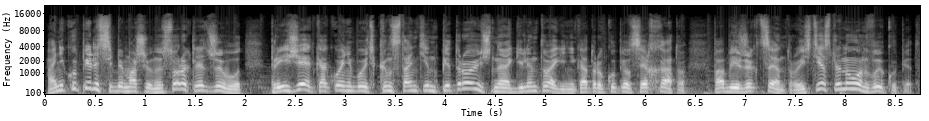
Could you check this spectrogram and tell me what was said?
Они купили себе машину и 40 лет живут. Приезжает какой-нибудь Константин Петрович на Гелендвагене, который купил себе хату поближе к центру. Естественно, он выкупит.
